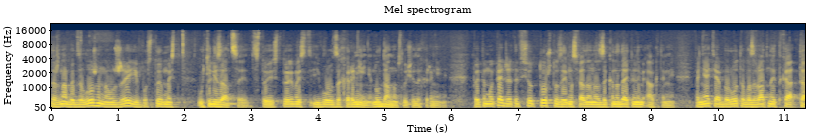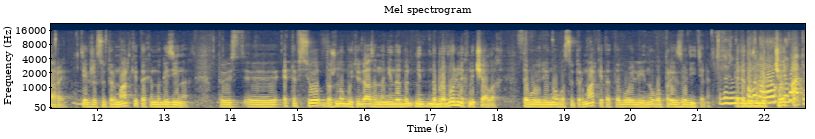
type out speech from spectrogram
должна быть заложена уже его стоимость утилизации, то есть стоимость его захоронения, ну в данном случае захоронения. Поэтому, опять же, это все то, что взаимосвязано с законодательными актами. Понятие оборота возвратной тка- тары в тех же супермаркетах и магазинах. То есть э, это все должно быть увязано не на, доб- не на добровольных началах, того или иного супермаркета, того или иного производителя. Это должно- Это повинно быть четко- регулироваться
